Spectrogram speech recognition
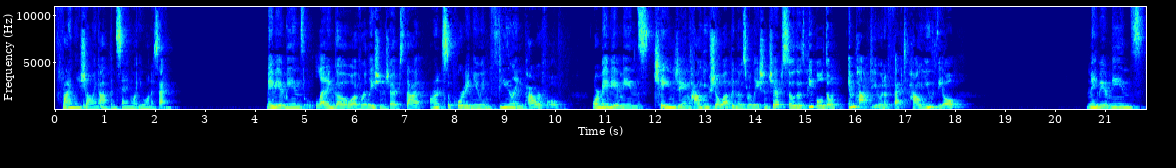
finally showing up and saying what you want to say. Maybe it means letting go of relationships that aren't supporting you in feeling powerful. Or maybe it means changing how you show up in those relationships so those people don't impact you and affect how you feel. Maybe it means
